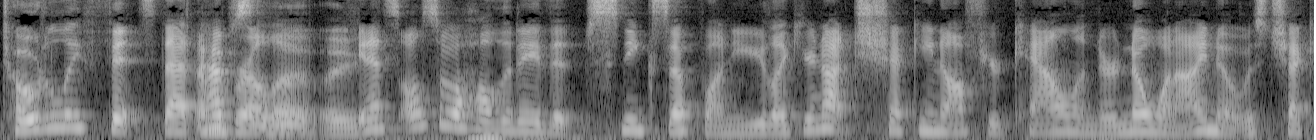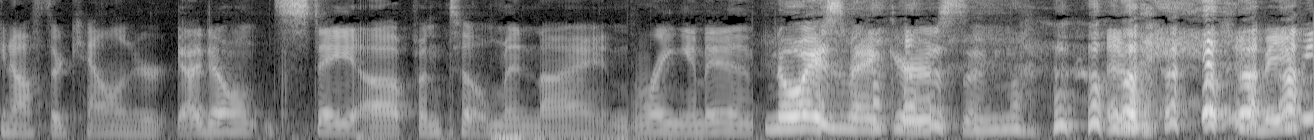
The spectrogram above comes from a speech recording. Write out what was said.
totally fits that umbrella Absolutely. and it's also a holiday that sneaks up on you like you're not checking off your calendar no one i know is checking off their calendar I don't stay up until midnight and ring it in. Noisemakers and Maybe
